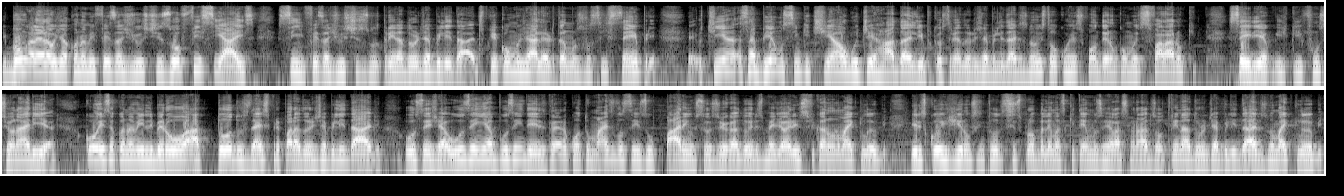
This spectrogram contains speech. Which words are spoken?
E bom galera, hoje a Konami fez ajustes oficiais, sim, fez ajustes no treinador de habilidades, porque como já alertamos vocês sempre, tinha, sabíamos sim que tinha algo de errado ali, porque os treinadores de habilidades não estão correspondendo como eles falaram que seria e que funcionaria. Com isso a Konami liberou a todos 10 preparadores de habilidade, ou seja, usem e abusem deles galera, quanto mais vocês uparem os seus jogadores, melhor eles ficarão no MyClub. E eles corrigiram sim todos esses problemas que temos relacionados ao treinador de habilidades no MyClub.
